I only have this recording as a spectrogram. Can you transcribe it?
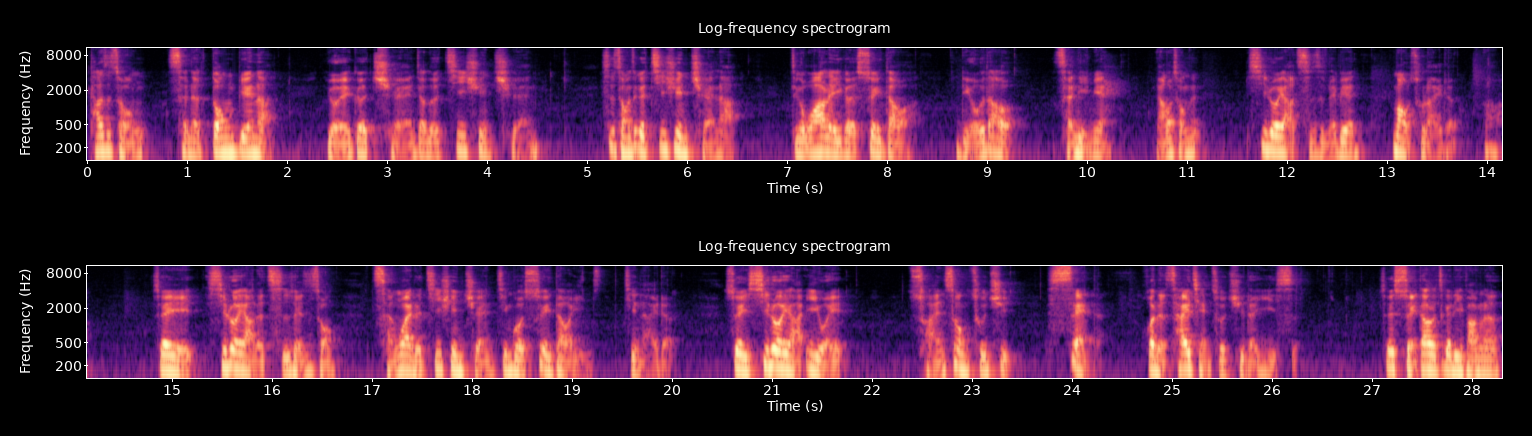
它是从城的东边啊，有一个泉叫做基训泉，是从这个基训泉啊，这个挖了一个隧道，流到城里面，然后从西洛亚池子那边冒出来的啊。所以西洛亚的池水是从城外的基训泉经过隧道引进来的，所以西洛亚意为传送出去 （send） 或者差遣出去的意思。所以水到了这个地方呢，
